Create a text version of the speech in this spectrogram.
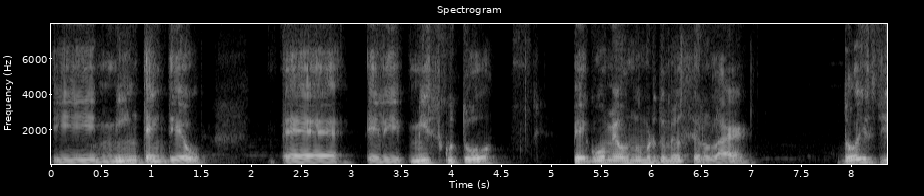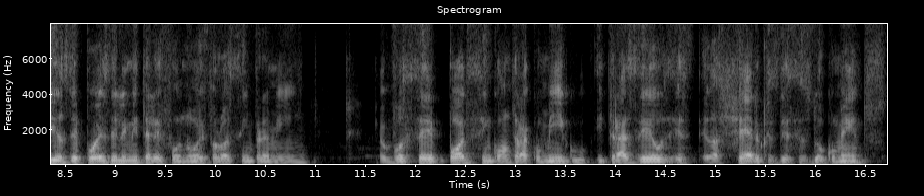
e me entendeu, é, ele me escutou, pegou meu número do meu celular. Dois dias depois, ele me telefonou e falou assim para mim: Você pode se encontrar comigo e trazer os, as xerox desses documentos?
